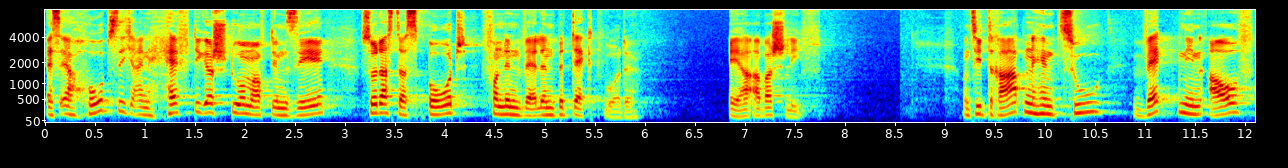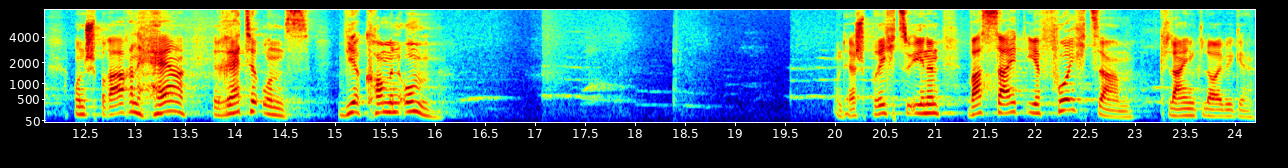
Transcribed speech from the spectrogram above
es erhob sich ein heftiger Sturm auf dem See, so dass das Boot von den Wellen bedeckt wurde. Er aber schlief. Und sie traten hinzu, weckten ihn auf und sprachen, Herr, rette uns, wir kommen um. Und er spricht zu ihnen, was seid ihr furchtsam, Kleingläubige?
